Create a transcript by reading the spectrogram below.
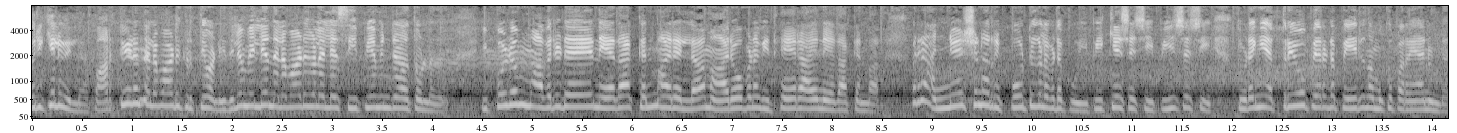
ഒരിക്കലുമില്ല പാർട്ടിയുടെ നിലപാട് കൃത്യമാണ്. ഇതിലും വലിയ നിലപാടുകളല്ലേ സി പി എമ്മിന്റെ അകത്തുള്ളത്. ഇപ്പോഴും അവരുടെ നേതാക്കന്മാരെല്ലാം ആരോപണ വിധേയരായ നേതാക്കന്മാർ. അവരുടെ അന്വേഷണ റിപ്പോർട്ടുകൾ ഇവിടെ പോയി? P K Sasi P Sasi തുടങ്ങിയ എത്രയോ പേരുടെ പേര് നമുക്ക് പറയാനുണ്ട്.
